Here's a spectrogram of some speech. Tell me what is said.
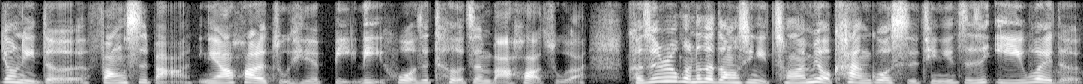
用你的方式把你要画的主题的比例或者是特征把它画出来。可是如果那个东西你从来没有看过实体，你只是一味的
